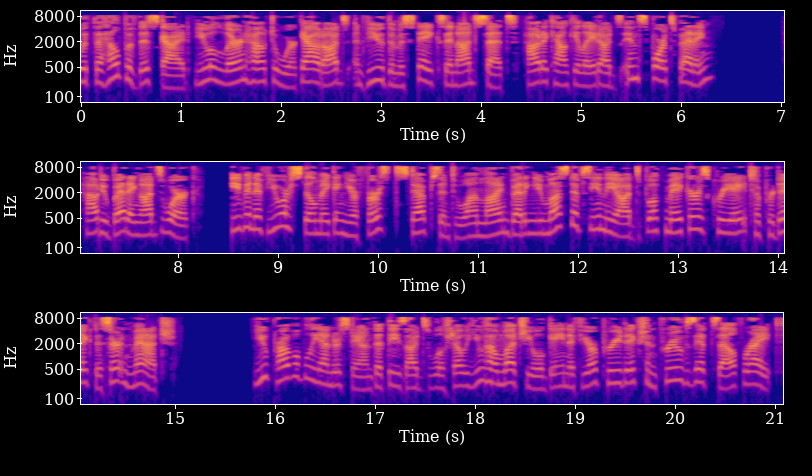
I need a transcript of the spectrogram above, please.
With the help of this guide, you will learn how to work out odds and view the mistakes in odds sets, how to calculate odds in sports betting, how do betting odds work. Even if you are still making your first steps into online betting you must have seen the odds bookmakers create to predict a certain match. You probably understand that these odds will show you how much you will gain if your prediction proves itself right.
